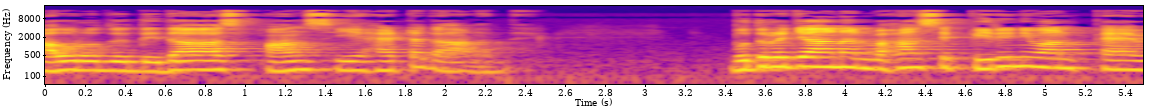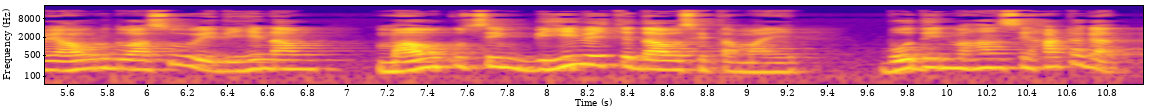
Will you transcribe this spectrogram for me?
අවුරුදු දෙදස් පන්සිය හැට ගානද. බුදුරජාණන් වහන්සේ පිරිනිවන් පෑවේ අවුරුදු අසුවේ දිහෙනම් මවකුසින් බිහිවෙච්ච දවසෙ තමයි බෝධීන් වහන්සේ හටගත්ත.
